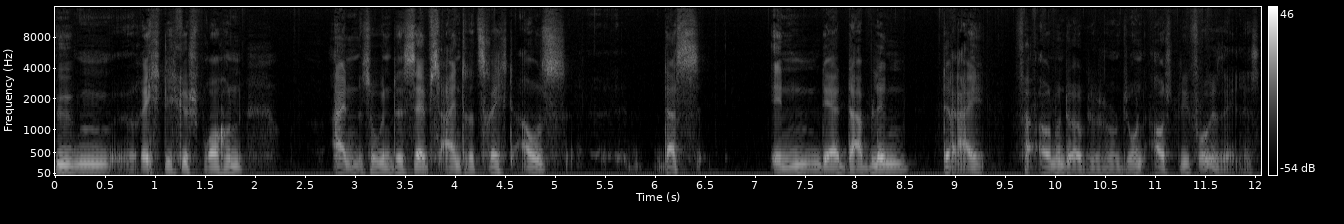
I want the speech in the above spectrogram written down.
üben, rechtlich gesprochen, ein sogenanntes Selbsteintrittsrecht aus, das in der Dublin 3 Verordnung der Europäischen Union ausdrücklich vorgesehen ist.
